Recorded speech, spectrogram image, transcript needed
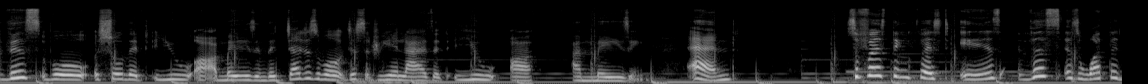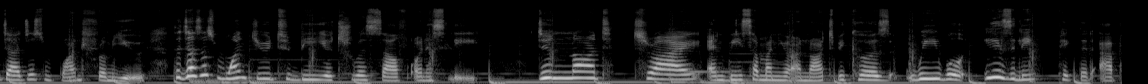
this will show that you are amazing. The judges will just realize that you are amazing. And so, first thing first is this is what the judges want from you. The judges want you to be your truest self, honestly. Do not try and be someone you are not because we will easily pick that up.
